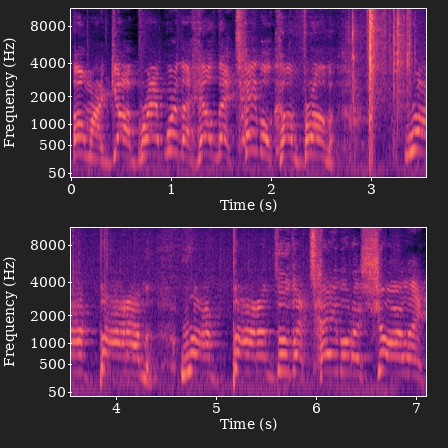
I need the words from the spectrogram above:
Oh my god, Brad, where the hell did that table come from? Rock bottom! Rock bottom through the table to Charlotte!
